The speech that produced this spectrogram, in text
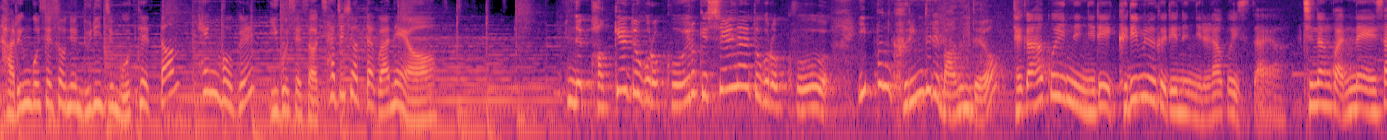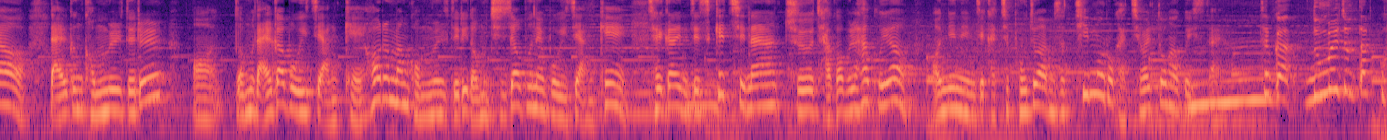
다른 곳에서는 누리지 못했던 행복을 이곳에서 찾으셨다고 하네요. 근데 밖에도 그렇고 이렇게 실내도 그렇고 이쁜 그림들이 많은데요? 제가 하고 있는 일이 그림을 그리는 일을 하고 있어요. 지난 관내에서 낡은 건물들을 어, 너무 낡아 보이지 않게 허름한 건물들이 너무 지저분해 보이지 않게 제가 이제 스케치나 주 작업을 하고요. 언니는 이제 같이 보조하면서 팀으로 같이 활동하고 있어요. 잠깐 눈물 좀 닦고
